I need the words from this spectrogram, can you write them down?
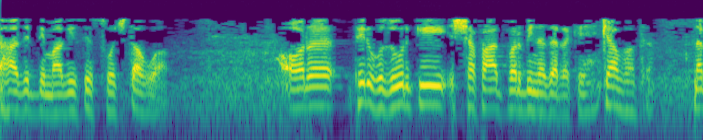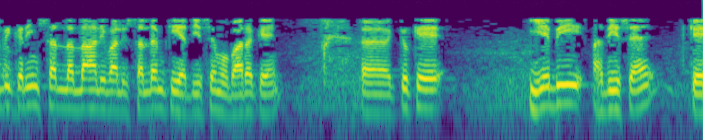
حاضر دماغی سے سوچتا ہوا اور پھر حضور کی شفاعت پر بھی نظر رکھیں کیا بات ہے؟ نبی کریم صلی اللہ علیہ وآلہ وسلم کی حدیث مبارک ہے کیونکہ یہ بھی حدیث ہے کہ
